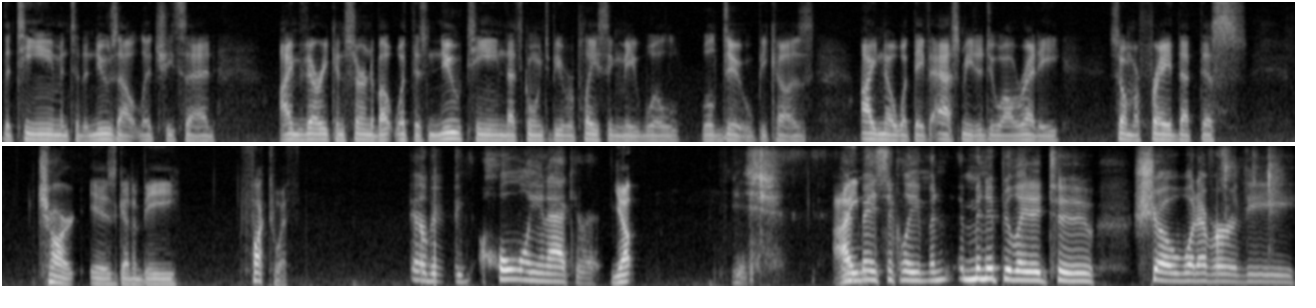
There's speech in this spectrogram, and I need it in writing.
the team and to the news outlet, she said, I'm very concerned about what this new team that's going to be replacing me will will do because I know what they've asked me to do already. So I'm afraid that this chart is going to be fucked with. It'll be wholly inaccurate. Yep. I basically man- manipulated to show whatever the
